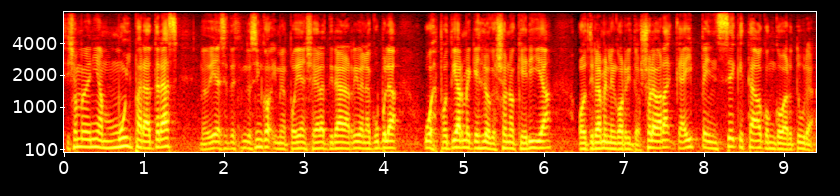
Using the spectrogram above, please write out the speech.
Si yo me venía muy para atrás, me veía el 705 y me podían llegar a tirar arriba en la cúpula o espotearme, que es lo que yo no quería, o tirarme en el gorrito. Yo la verdad que ahí pensé que estaba con cobertura.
